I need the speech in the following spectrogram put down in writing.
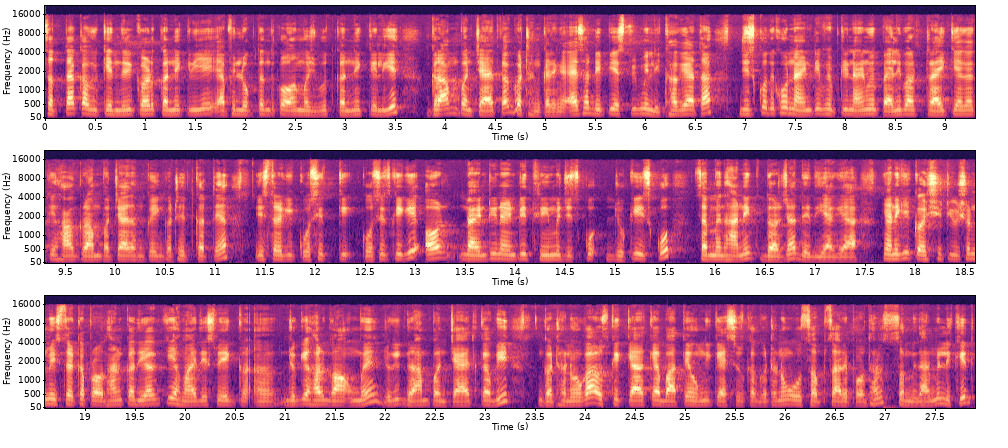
सत्ता का विकेंद्रीकरण करने के लिए या फिर लोकतंत्र को और मज़बूत करने के लिए ग्राम पंचायत का गठन करेंगे। ऐसा डीपीएसपी में लिखा गया था, जिसको देखो नाइनटीन में पहली बार ट्राई किया गया कि हाँ ग्राम पंचायत हम कहीं गठित करते हैं, इस तरह की कोशिश की कोशिश की गई और 1993 में जिसको, जो कि इसको संवैधानिक दर्जा दे दिया गया। यानी कि कॉन्स्टिट्यूशन में इस तरह का प्रावधान कर दिया कि हमारे देश में एक जो कि हर गाँव में, जो कि ग्राम पंचायत का भी गठन होगा, उसके क्या क्या बातें होंगी, कैसे उसका गठन होगा, वो सब सारे प्रावधान संविधान में लिखित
